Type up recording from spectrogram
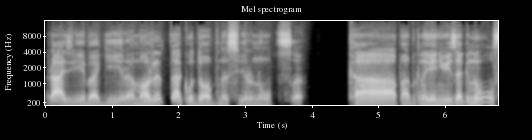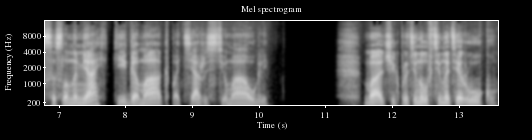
Разве Багира может так удобно свернуться? Ка по обыкновению изогнулся, словно мягкий гамак под тяжестью Маугли. Мальчик протянул в темноте руку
